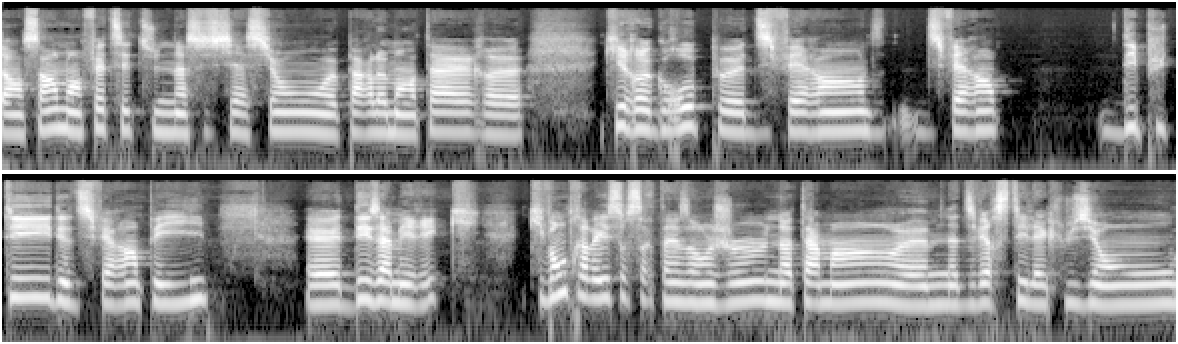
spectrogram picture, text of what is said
ensemble. En fait, c'est une association parlementaire qui regroupe différents, différents députés de différents pays des Amériques qui vont travailler sur certains enjeux, notamment la diversité l'inclusion,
